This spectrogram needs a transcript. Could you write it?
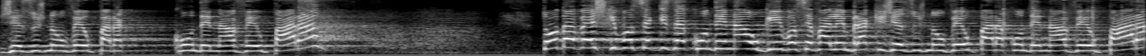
Jesus não veio para condenar, veio para Toda vez que você quiser condenar alguém, você vai lembrar que Jesus não veio para condenar, veio para.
